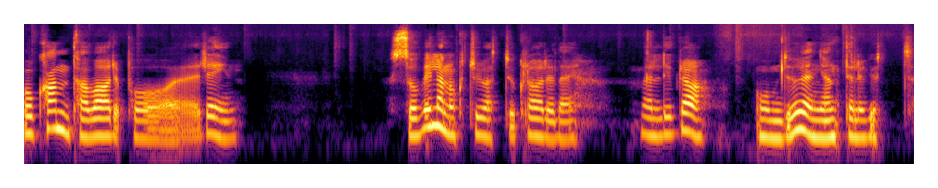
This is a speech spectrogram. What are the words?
og, kan ta vare på rein, så vil jeg nok tro at du klarer deg veldig bra. Om du er en jente eller gutt,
